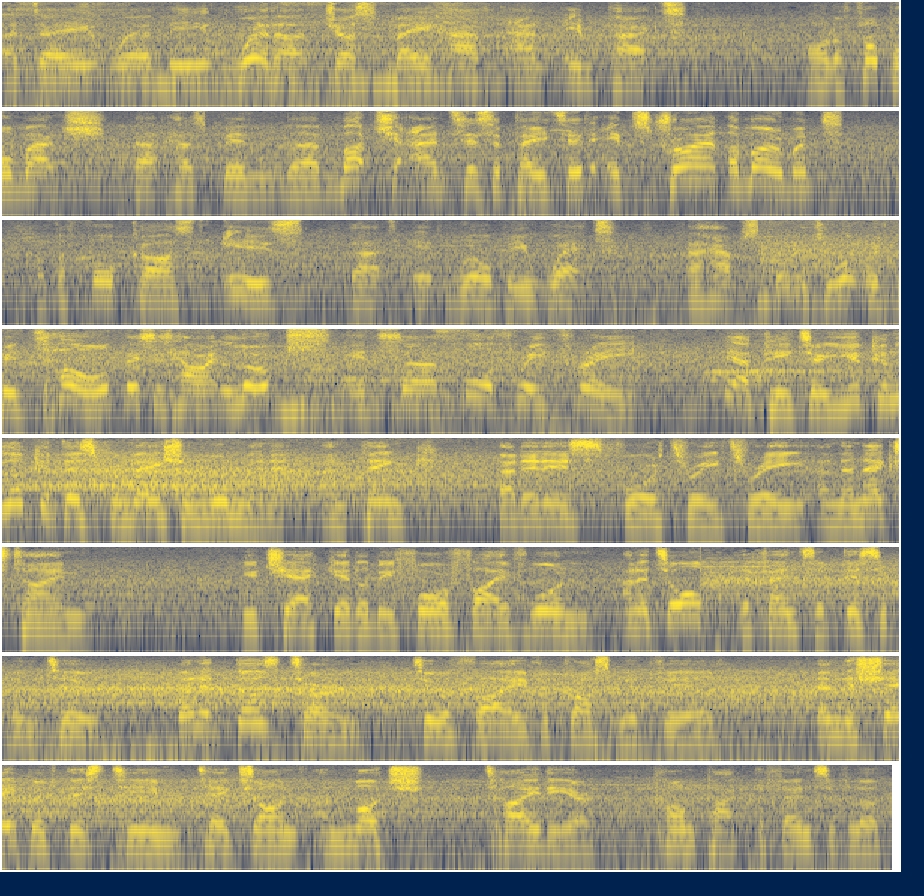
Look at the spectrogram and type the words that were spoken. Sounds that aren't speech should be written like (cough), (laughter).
a day where the weather just may have an impact on a football match that has been uh, much anticipated. It's dry at the moment, but the forecast is that it will be wet. Perhaps according to what we've been told, this is how it looks. It's uh, 4-3-3. Yeah, Peter, you can look at this formation one minute and think that it is 4-3-3, and the next time you check, it'll be 4-5-1, and it's all defensive discipline too. When it does turn to a five across midfield, then the shape of this team takes on a much tidier, compact defensive look.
